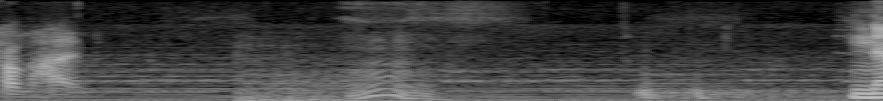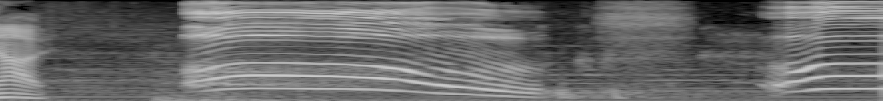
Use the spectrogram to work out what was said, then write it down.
from home? No. Oh! Oh!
